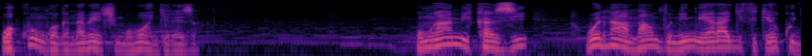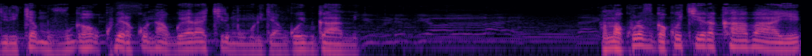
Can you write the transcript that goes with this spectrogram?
wakundwaga na benshi mu bongereza. Umwamikazi we nta mpamvu n'imwe yari agifite yo kugira icyo amuvugaho kubera ko ntabwo yari akiri mu muryango w'ibwami. Amakuru avuga ko kera kabaye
